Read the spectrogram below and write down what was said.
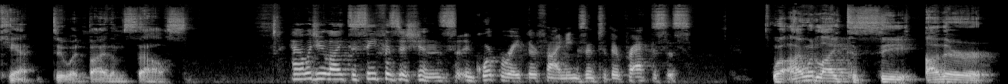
can't do it by themselves. How would you like to see physicians incorporate their findings into their practices? Well, I would like to see other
